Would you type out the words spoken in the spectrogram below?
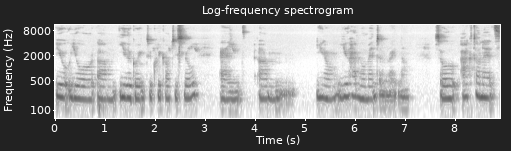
You you're um, either going too quick or too slow and um, you know you have momentum right now so act on it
